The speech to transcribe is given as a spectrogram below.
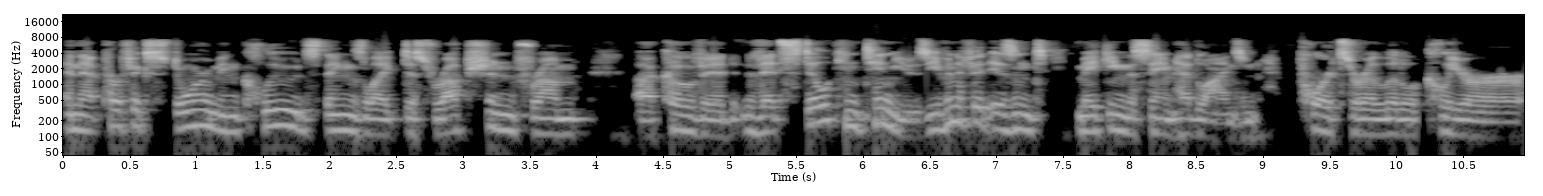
And that perfect storm includes things like disruption from uh, COVID that still continues, even if it isn't making the same headlines and ports are a little clearer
